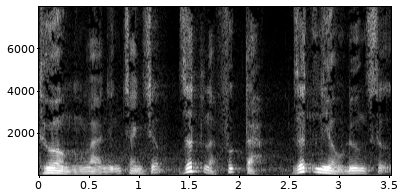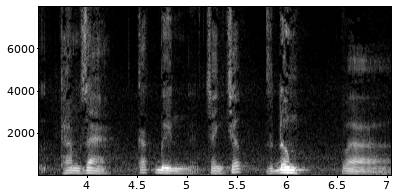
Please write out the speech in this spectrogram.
thường là những tranh chấp rất là phức tạp. Rất nhiều đương sự tham gia các bên tranh chấp rất đông và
